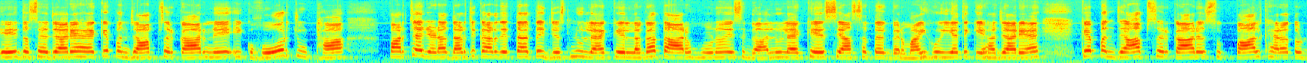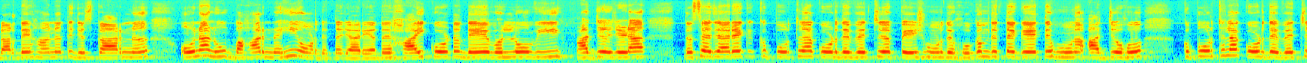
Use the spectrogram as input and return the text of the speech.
ਇਹ ਦੱਸਿਆ ਜਾ ਰਿਹਾ ਹੈ ਕਿ ਪੰਜਾਬ ਸਰਕਾਰ ਨੇ ਇੱਕ ਹੋਰ ਝੂਠਾ ਪਰਚਾ ਜਿਹੜਾ ਦਰਜ ਕਰ ਦਿੱਤਾ ਤੇ ਜਿਸ ਨੂੰ ਲੈ ਕੇ ਲਗਾਤਾਰ ਹੁਣ ਇਸ ਗੱਲ ਨੂੰ ਲੈ ਕੇ ਸਿਆਸਤ ਗਰਮਾਈ ਹੋਈ ਹੈ ਤੇ ਕਿਹਾ ਜਾ ਰਿਹਾ ਹੈ ਕਿ ਪੰਜਾਬ ਸਰਕਾਰ ਸੁਖਪਾਲ ਖਹਿਰਾ ਤੋਂ ਡਰਦੇ ਹਨ ਤੇ ਜਿਸ ਕਾਰਨ ਉਹਨਾਂ ਨੂੰ ਬਾਹਰ ਨਹੀਂ ਆਉਣ ਦਿੱਤਾ ਜਾ ਰਿਹਾ ਤੇ ਹਾਈ ਕੋਰਟ ਦੇ ਵੱਲੋਂ ਵੀ ਅੱਜ ਜਿਹੜਾ ਦੱਸਿਆ ਜਾ ਰਿਹਾ ਕਿ ਕਪੂਰਥਲਾ ਕੋਰਟ ਦੇ ਵਿੱਚ ਪੇਸ਼ ਹੋਣ ਦੇ ਹੁਕਮ ਦਿੱਤੇ ਗਏ ਤੇ ਹੁਣ ਅੱਜ ਉਹ ਕਪੂਰਥਲਾ ਕੋਰਟ ਦੇ ਵਿੱਚ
